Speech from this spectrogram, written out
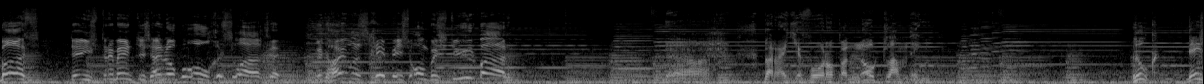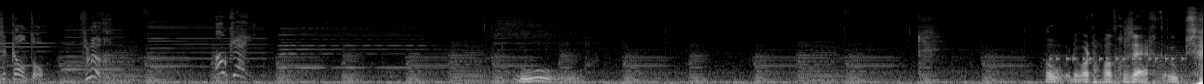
Baas, de instrumenten zijn op hol geslagen. Het hele schip is onbestuurbaar. Ja, bereid je voor op een noodlanding. Luke, deze kant op. Vlug! Oké, Oeh. Oh, er wordt nog wat gezegd. Oeps.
